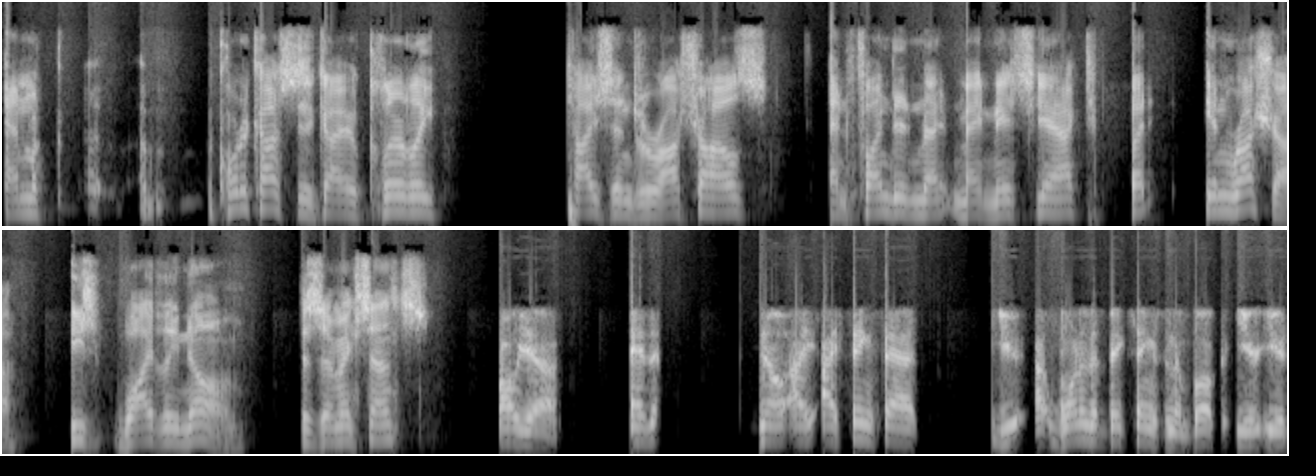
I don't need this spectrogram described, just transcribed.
And Khodorkovsky is a guy who clearly ties into Rothschilds and funded Magnitsky Act, but in Russia, he's widely known. Does that make sense? Oh yeah, and no, I I think that you uh, one of the big things in the book you you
